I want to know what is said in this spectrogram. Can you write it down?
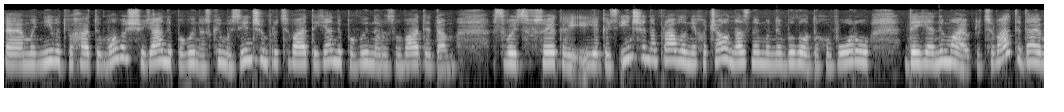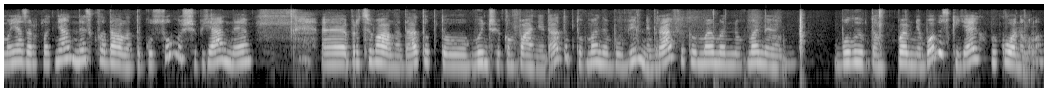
е, мені видвигати умови, що я не повинна з кимось іншим працювати, я не повинна розвивати там своє, своє якесь інше направлення, хоча у нас з ними не було договору, де я не маю працювати. Да? І моя зарплатня не складала таку суму, щоб я не. Е, працювала, да, тобто в іншій компанії, да, тобто в мене був вільний графік, в мене в мене були там певні обов'язки, я їх виконувала.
